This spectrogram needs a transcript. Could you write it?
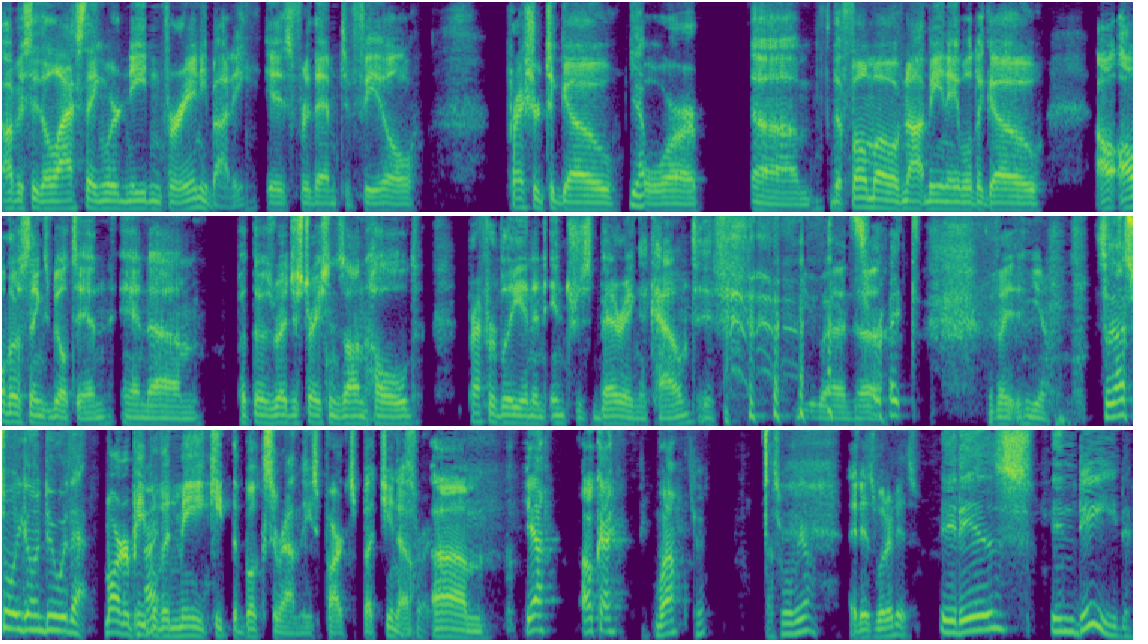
obviously the last thing we're needing for anybody is for them to feel pressure to go Yep. or um, the FOMO of not being able to go, all, all those things built in, and um, put those registrations on hold, preferably in an interest bearing account. If you had, That's uh, right. if I, you know, So that's what we're going to do with that. smarter people Right. than me keep the books around these parts, but you know, right. um, yeah, okay, well, That's where we are. it is what it is. It is indeed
